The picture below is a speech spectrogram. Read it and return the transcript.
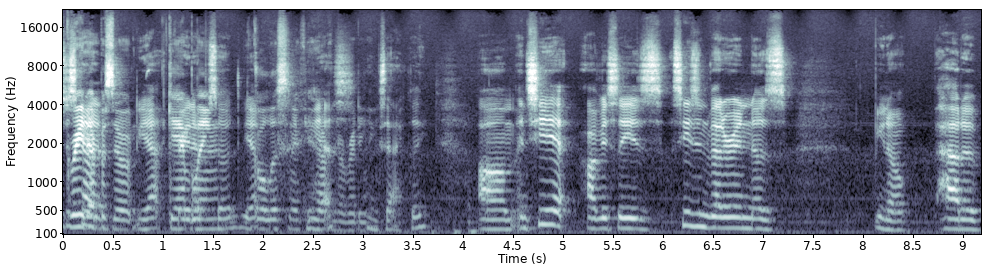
just Great episode. Yeah, Gambling. Episode. Yep. Go listen if you yes, haven't already. Exactly. Um, and she obviously is a seasoned veteran, knows, you know, how to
